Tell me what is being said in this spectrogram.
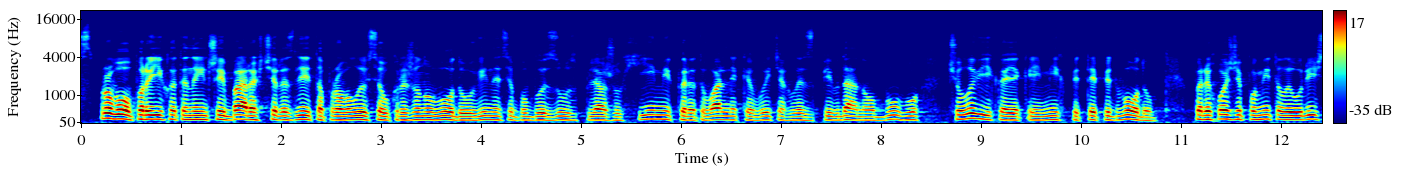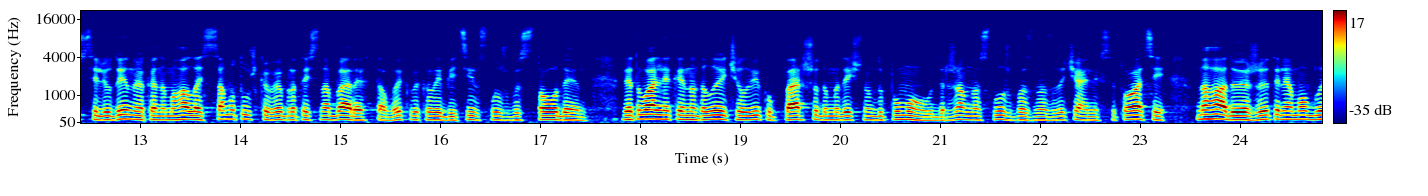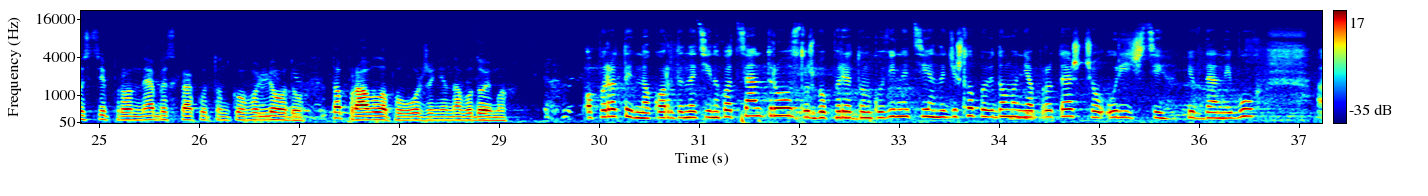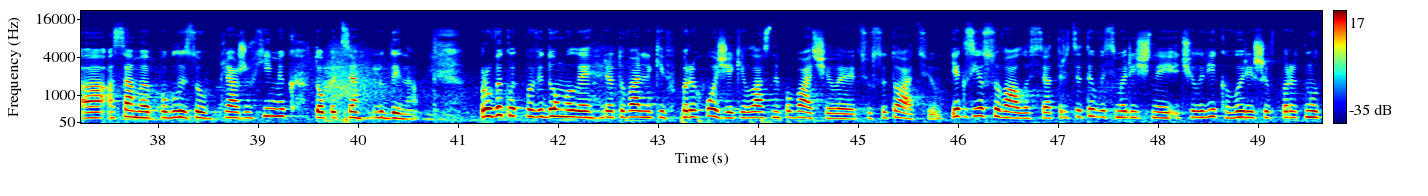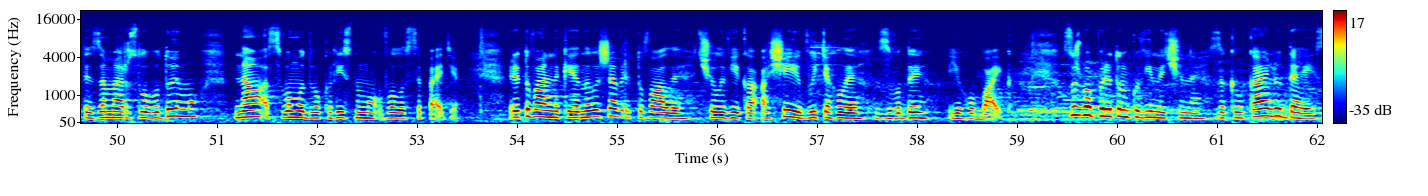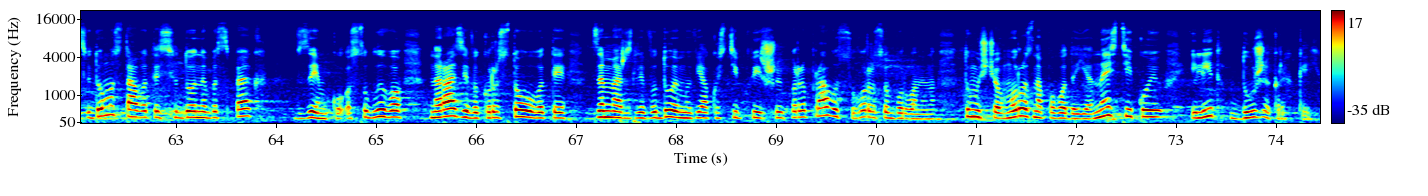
Спробував переїхати на інший берег через лід та провалився у крижану воду. У Вінниці поблизу пляжу Хімік рятувальники витягли з південного бугу чоловіка, який міг піти під воду. Перехожі помітили у річці людину, яка намагалась самотужки вибратись на берег та викликали бійців служби 101. Рятувальники надали чоловіку першу домедичну допомогу. Державна служба з надзвичайних ситуацій нагадує жителям області про небезпеку тонкого льоду та правила поводження на водоймах. Оперативно-координаційного центру служби порятунку Вінниці надійшло повідомлення про те, що у річці Південний Буг, а саме поблизу пляжу Хімік, топиться людина. Про виклик повідомили рятувальників перехожі, які власне побачили цю ситуацію. Як з'ясувалося, 38-річний чоловік вирішив перетнути замерзлу водойму на своєму двоколісному велосипеді. Рятувальники не лише врятували чоловіка, а ще й витягли з води його байк. Служба порятунку Вінниччини закликає людей свідомо ставитись до небезпек взимку, особливо наразі використовувати замерзлі водойми в якості пішої переправи суворо заборонено, тому що морозна погода є нестійкою і лід дуже крихкий.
